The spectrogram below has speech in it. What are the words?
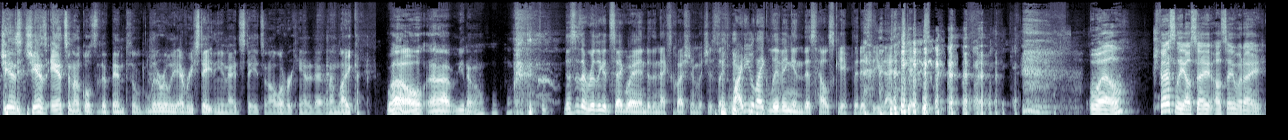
she has she has aunts and uncles that have been to literally every state in the United States and all over Canada. And I'm like, well, uh, you know. this is a really good segue into the next question, which is like, why do you like living in this hellscape that is the United States? well, firstly, I'll say I'll say what I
